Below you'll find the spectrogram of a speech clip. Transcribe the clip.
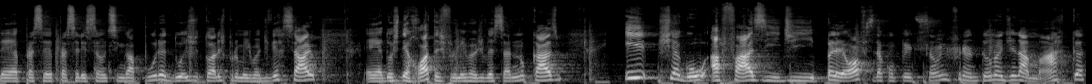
É, para a seleção de Singapura, duas vitórias para o mesmo adversário, é, duas derrotas para o mesmo adversário no caso. E chegou a fase de playoffs da competição, enfrentando a Dinamarca.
